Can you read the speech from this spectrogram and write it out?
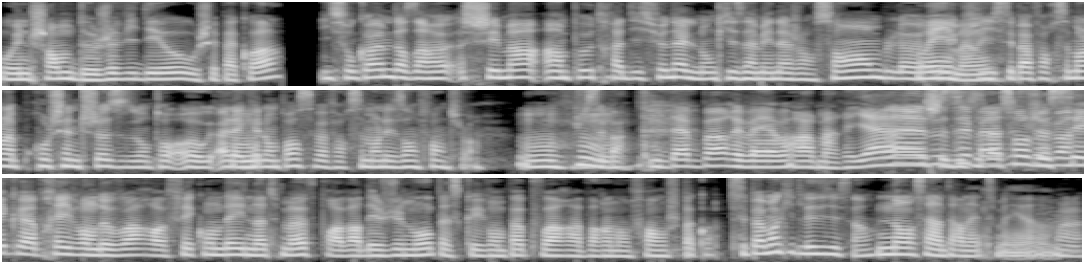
ou une chambre de jeux vidéo ou je sais pas quoi. Ils sont quand même dans un schéma un peu traditionnel, donc ils aménagent ensemble. Oui, et bah puis oui. c'est pas forcément la prochaine chose dont on- à laquelle on pense, c'est pas forcément les enfants, tu vois. Je sais pas. D'abord, il va y avoir un mariage. Ah, je de toute pas, façon, je sais qu'après, ils vont devoir euh, féconder une autre meuf pour avoir des jumeaux parce qu'ils vont pas pouvoir avoir un enfant ou je sais pas quoi. C'est pas moi qui te l'ai dit ça. hein. Non, c'est Internet, mais... euh, Voilà.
